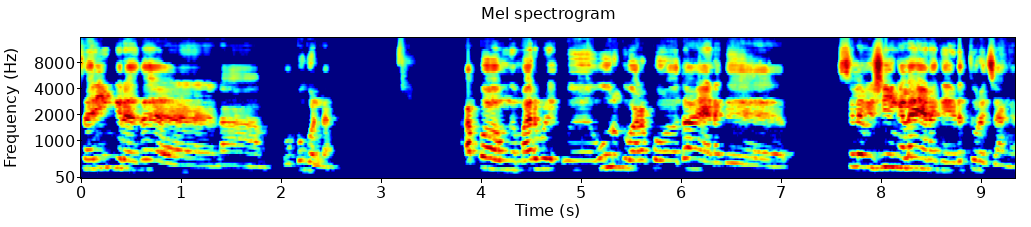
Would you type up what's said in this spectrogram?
சரிங்கிறத நான் ஒப்புக்கொண்டேன். அப்போ அவங்க மறுபடி ஊருக்கு ஊருக்கு வரப்போதான் எனக்கு சில விஷயங்களை எனக்கு எடுத்துரைச்சாங்க.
